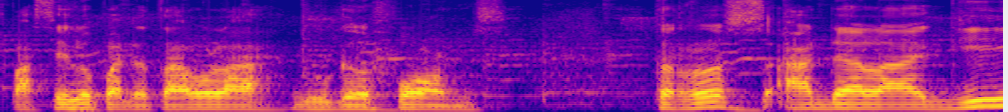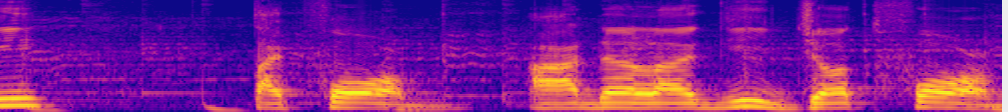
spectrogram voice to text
pasti lu pada tahu lah Google Forms. Terus ada lagi Typeform, ada lagi Jotform.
